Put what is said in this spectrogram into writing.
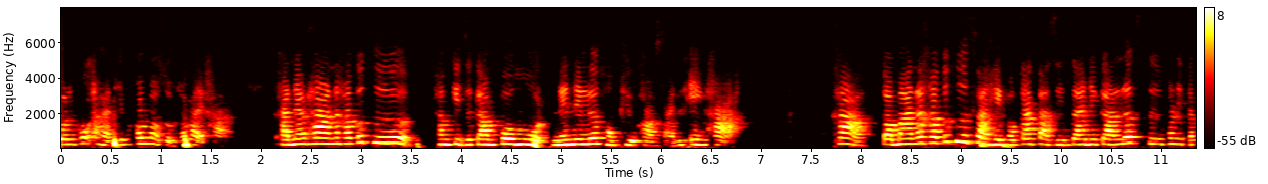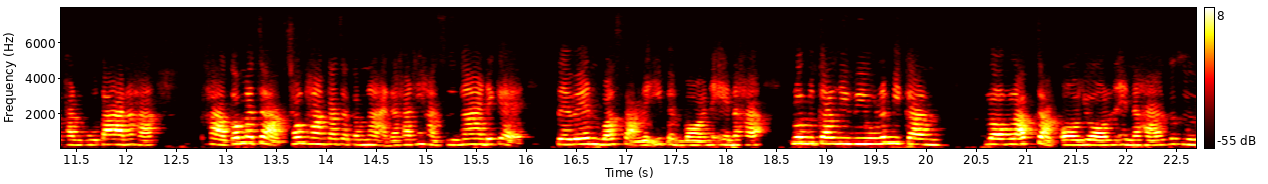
บริโภคอาหารที่ไม่ค่อยเหมาะสมเท่าไหร่ค่ะค่ะแนวทางนะคะก็คือทำกิจกรรมโปรโมทเน้นในเรื่องของผิวขาวใสนั่นเองค่ะ ค่ะ ต่อมานะคะก็คือสาเหตุของการตัดสินใจในการเลือกซื้อผลิตภัณฑ์กูต้านะคะ ค่ะก็มาจากช่องทางการจัดจำหน่ายนะคะ ที่หาซื้อง่ายได้แก่เซเว่นวัตสันและอีฟแอนด์บอยนั่นเองนะคะ รวมถึงการรีวิวและมีการรองรับจากออยนั่นเองนะคะ ก็คือ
